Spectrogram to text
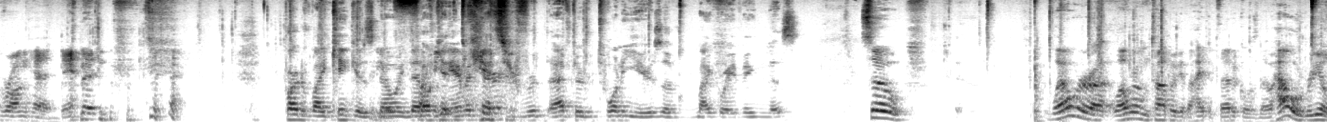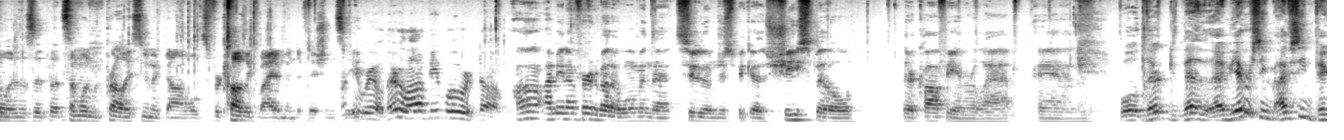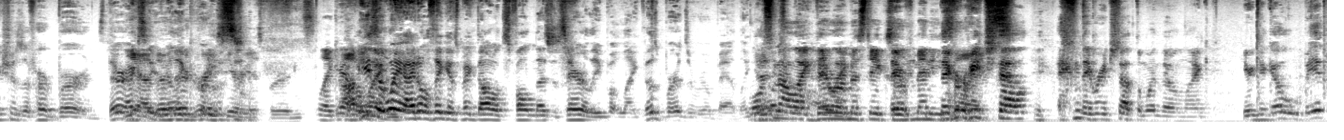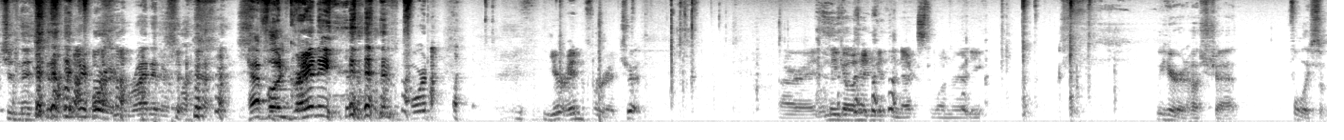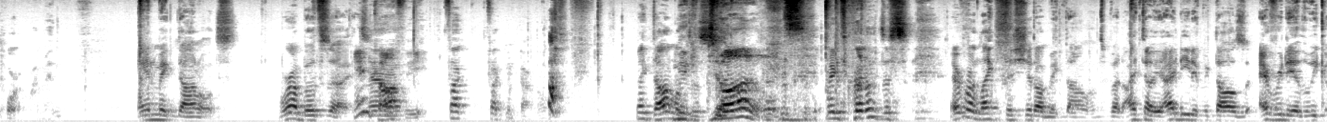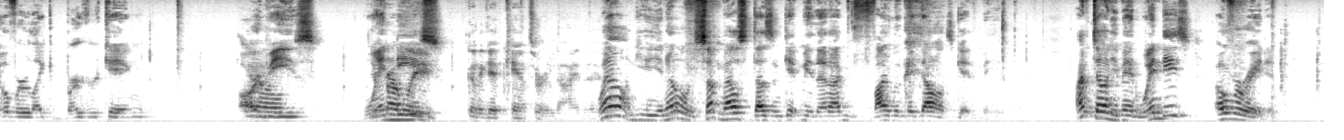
wrong head. Damn it. Part of my kink is You knowing that I'll fucking get amateur. cancer for, after 20 years of microwaving this. So, while we're uh, while we're on the topic of the hypotheticals, though, how real is it that someone would probably sue McDonald's for causing vitamin deficiency? Pretty real. There are a lot of people who are dumb. Uh, I mean, I've heard about a woman that sued them just because she spilled their coffee in her lap, and Well, they're, that, have you ever seen? I've seen pictures of her burns. They're yeah, actually they're, really they're pretty serious burns. Like, Yeah, but obviously, Either way, I don't think it's McDonald's fault necessarily, but like those birds are real bad. Like Well, it's not like there were like, mistakes they, on many they sides. reached out and they reached out the window and like, here you go, bitch, and then they poured it right in her lap. have fun, Granny. Poured- You're in for a trip. All right, let me go ahead and get the next one ready. We here at Hush Chat fully support women. and McDonald's. We're on both sides. And No. coffee. Fuck, fuck McDonald's. Ah! McDonald's. is- McDonald's. McDonald's is. Everyone likes to shit on McDonald's, but I tell you, I'd eat at McDonald's every day of the week over like Burger King, Well, Arby's, probably- Wendy's. Gonna get cancer and die then. Well, you, you know, if something else doesn't get me, that I'm fine with McDonald's getting me. I'm telling you, man, Wendy's overrated.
